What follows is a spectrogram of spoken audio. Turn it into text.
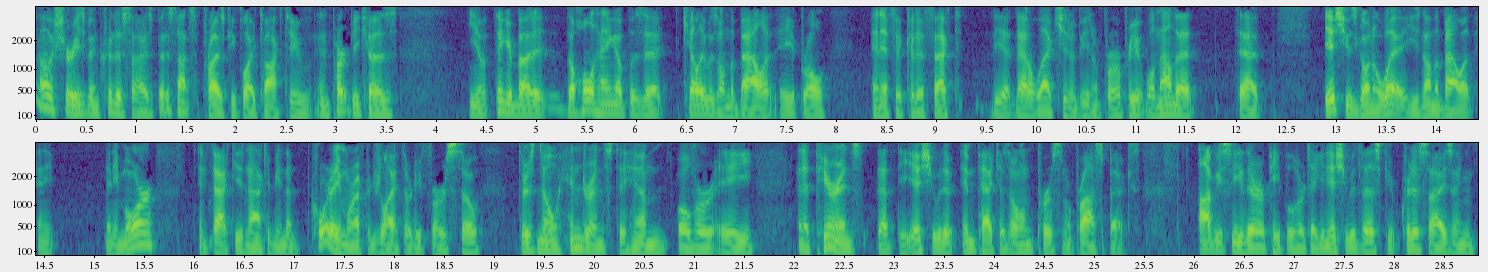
Oh, sure, he's been criticized, but it's not surprised people I talk to, in part because, you know, think about it. The whole hangup was that Kelly was on the ballot in April and if it could affect the, that election, it would be inappropriate. Well, now that that issue's gone away. He's not on the ballot any, anymore. In fact, he's not going to be in the court anymore after July 31st. So there's no hindrance to him over a an appearance that the issue would impact his own personal prospects. Obviously, there are people who are taking issue with this, criticizing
